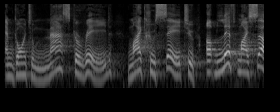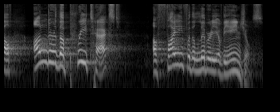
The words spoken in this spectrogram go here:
am going to masquerade my crusade to uplift myself under the pretext of fighting for the liberty of the angels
